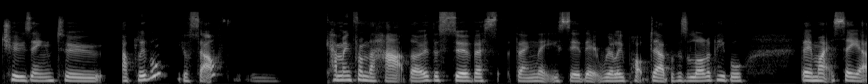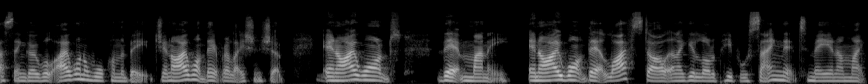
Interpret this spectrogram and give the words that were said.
choosing to uplevel yourself Mm. coming from the heart though the service thing that you said that really popped out because a lot of people they might see us and go well i want to walk on the beach and i want that relationship and i want that money and i want that lifestyle. And i get a lot of people saying that to me and i'm like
